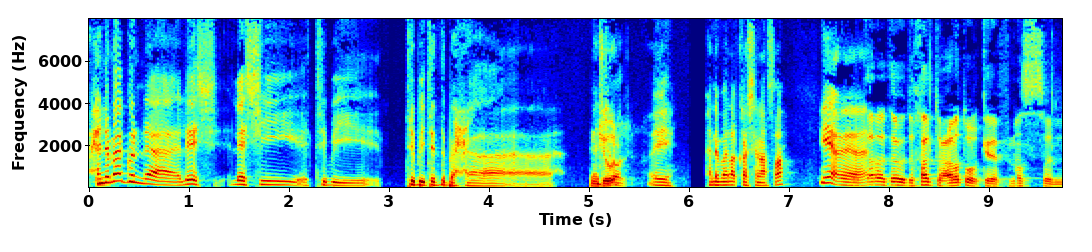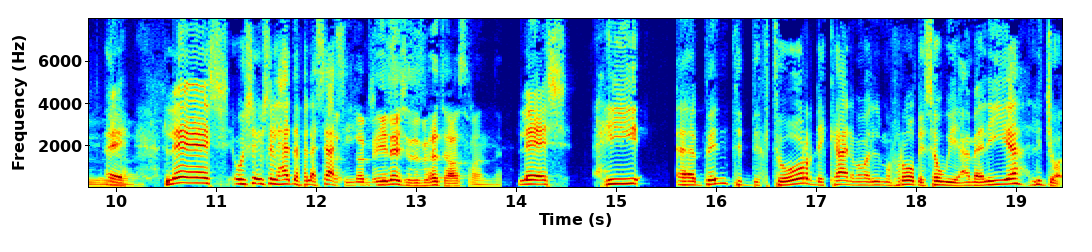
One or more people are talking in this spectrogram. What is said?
إحنا ما قلنا ليش ليش تبي تبي تذبح آه، جول. إيه إحنا ما ناقشنا صح؟ يا ترى تو دخلتوا على طول كذا في نص ال إيه. ليش وش وش الهدف الأساسي؟ طيب هي ليش ذبحتها أصلا؟ ليش؟ هي آه، بنت الدكتور اللي كان المفروض يسوي عملية لجول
